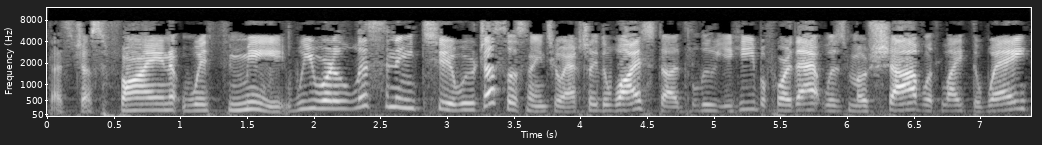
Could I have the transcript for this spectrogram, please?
That's just fine with me. We were listening to, we were just listening to actually the Y Studs, Lu Yehi. Before that was Moshav with Light the Way,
